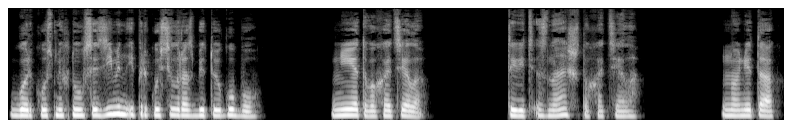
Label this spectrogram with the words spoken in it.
Горько усмехнулся Зимин и прикусил разбитую губу. «Не этого хотела». «Ты ведь знаешь, что хотела». «Но не так».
